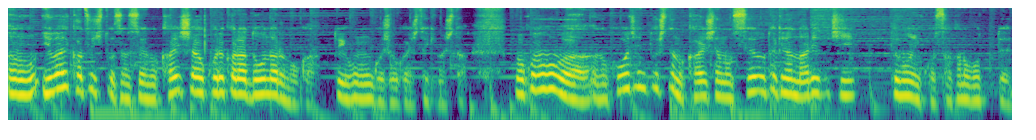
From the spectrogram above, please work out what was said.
あの岩井勝人先生の会社はこれからどうなるのかという本をご紹介してきました。まあ、この本はあの法人としての会社の制度的な成り立ちというものにこう遡って、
